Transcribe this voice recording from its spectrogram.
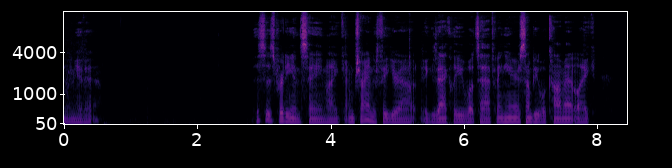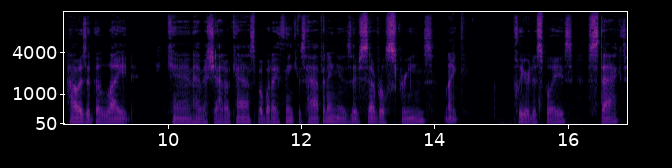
let me get it this is pretty insane. Like, I'm trying to figure out exactly what's happening here. Some people comment, like, how is it the light can have a shadow cast? But what I think is happening is there's several screens, like clear displays, stacked.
